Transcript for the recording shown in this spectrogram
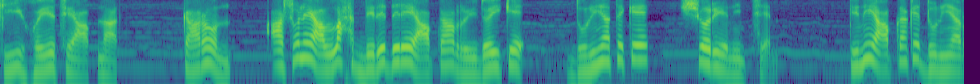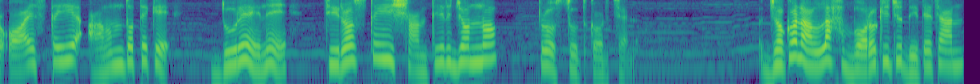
কি হয়েছে আপনার। কারণ আসলে আল্লাহ ধীরে ধীরে আপনার হৃদয়কে দুনিয়া থেকে সরিয়ে নিচ্ছেন। তিনি আপনাকে দুনিয়ার অস্থায়ী আনন্দ থেকে দূরে এনে চিরস্থায়ী শান্তির জন্য প্রস্তুত করছেন। যখন আল্লাহ বড় কিছু দিতে চান,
